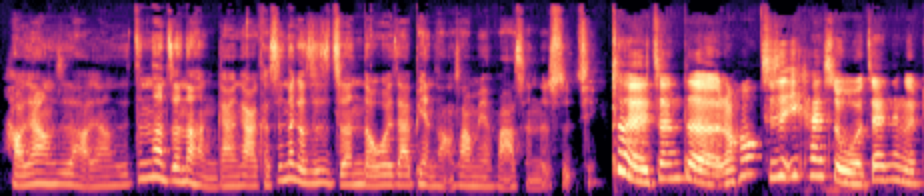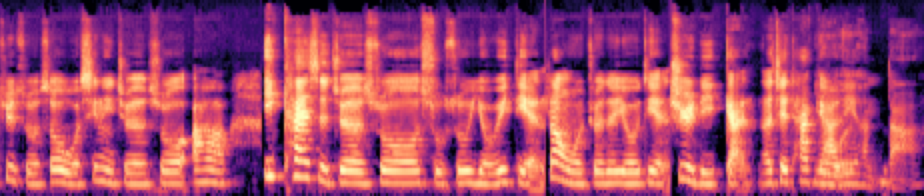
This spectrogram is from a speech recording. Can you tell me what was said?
好像是，好像是，真的，真的很尴尬。可是那个是真的会在片场上面发生的事情。对，真的。然后其实一开始我在那个剧组的时候，我心里觉得说啊，一开始觉得说叔叔有一点让我觉得有点距离感，而且他压力很大。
